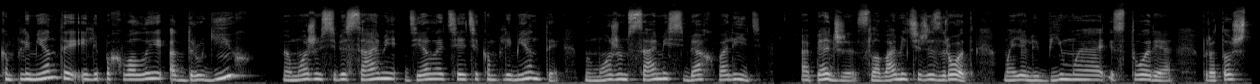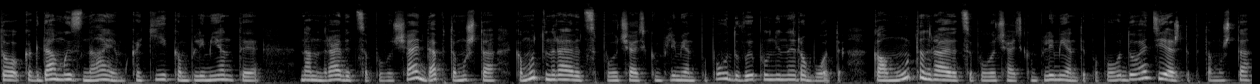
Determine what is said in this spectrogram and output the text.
комплименты или похвалы от других, мы можем себе сами делать эти комплименты, мы можем сами себя хвалить. Опять же, словами через рот. Моя любимая история про то, что когда мы знаем, какие комплименты нам нравится получать, да, потому что кому-то нравится получать комплимент по поводу выполненной работы, кому-то нравится получать комплименты по поводу одежды, потому что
